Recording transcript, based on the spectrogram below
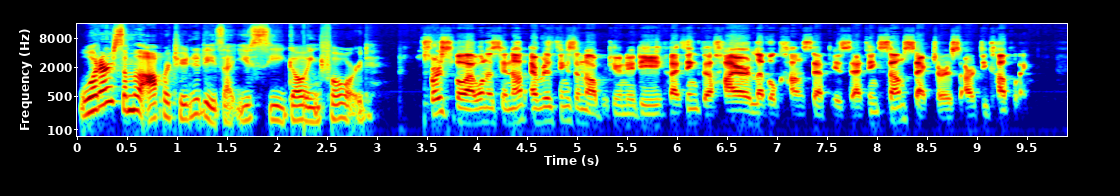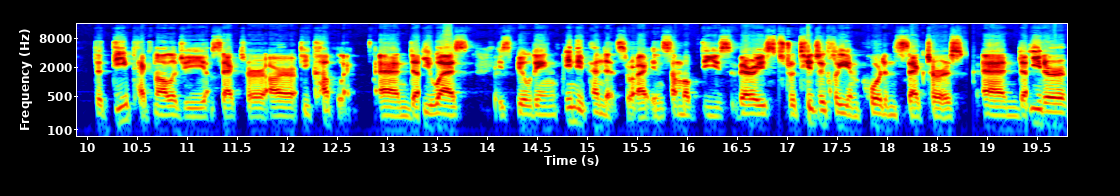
what are some of the opportunities that you see going forward? First of all, I want to say not everything's an opportunity. I think the higher level concept is I think some sectors are decoupling the deep technology sector are decoupling and the US is building independence, right, in some of these very strategically important sectors and either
